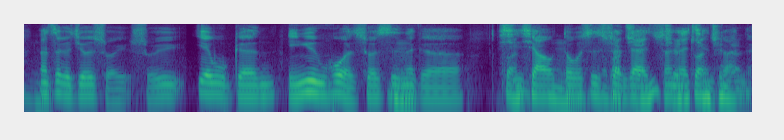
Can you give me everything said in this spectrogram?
嗯、那这个就是属于属于业务跟营运，或者说是那个。嗯行销都是算在算在前端的，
